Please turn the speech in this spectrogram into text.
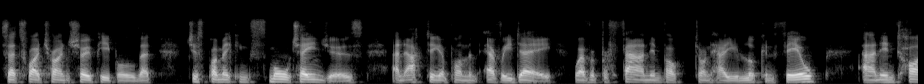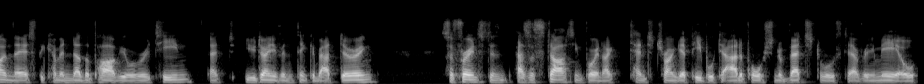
So that's why I try and show people that just by making small changes and acting upon them every day will have a profound impact on how you look and feel. And in time, they just become another part of your routine that you don't even think about doing. So, for instance, as a starting point, I tend to try and get people to add a portion of vegetables to every meal,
